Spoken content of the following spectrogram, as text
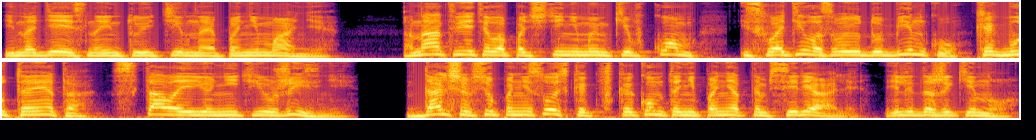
и надеясь на интуитивное понимание. Она ответила почти немым кивком и схватила свою дубинку, как будто это стало ее нитью жизни. Дальше все понеслось, как в каком-то непонятном сериале или даже кино.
